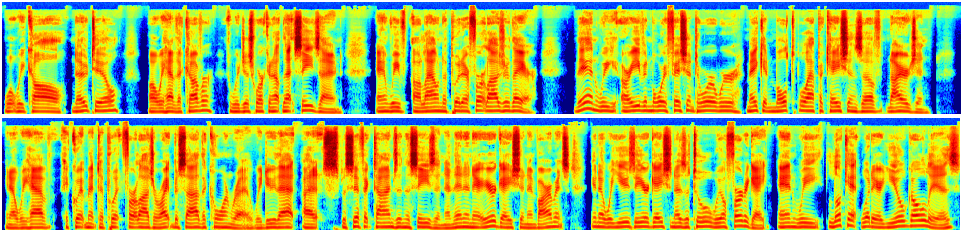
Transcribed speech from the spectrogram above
what we call no till. Uh, we have the cover. We're just working up that seed zone and we've allowed them to put our fertilizer there. Then we are even more efficient to where we're making multiple applications of nitrogen you know, we have equipment to put fertilizer right beside the corn row. We do that at specific times in the season. And then in our irrigation environments, you know, we use irrigation as a tool. We'll fertigate and we look at what our yield goal is.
